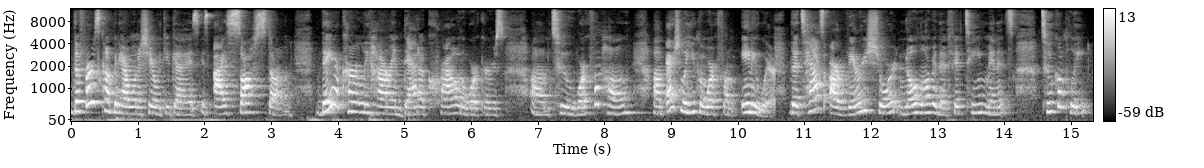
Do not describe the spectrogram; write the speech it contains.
The first company I want to share with you guys is iSoftStone. They are currently hiring data crowd workers um, to work from home. Um, actually, you can work from anywhere. The tasks are very short, no longer than 15 minutes to complete.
